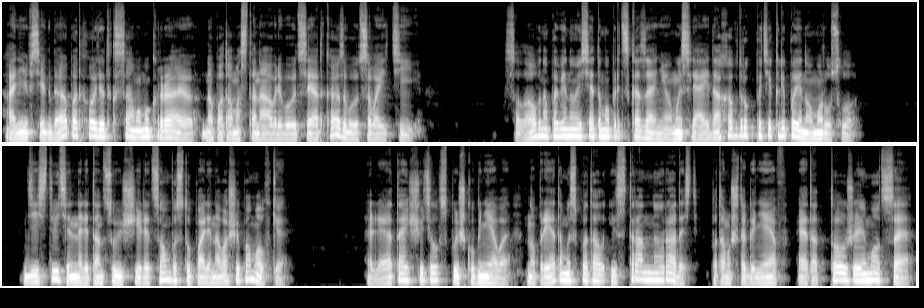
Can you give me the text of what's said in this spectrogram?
они всегда подходят к самому краю, но потом останавливаются и отказываются войти. Словно повинуясь этому предсказанию, мысли Айдаха вдруг потекли по иному руслу. Действительно ли танцующие лицом выступали на вашей помолвке? Лето ощутил вспышку гнева, но при этом испытал и странную радость, потому что гнев – это тоже эмоция.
